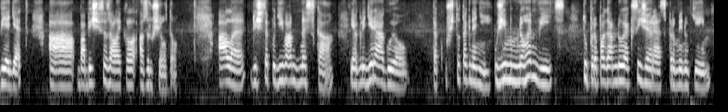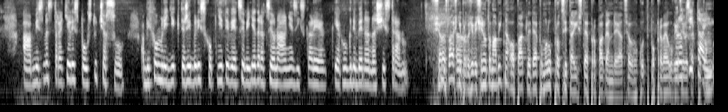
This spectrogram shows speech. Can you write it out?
vědět a Babiš se zalekl a zrušil to. Ale když se podívám dneska, jak lidi reagují, tak už to tak není. Už jim mnohem víc tu propagandu jaksi žere s prominutím. A my jsme ztratili spoustu času, abychom lidi, kteří byli schopni ty věci vidět racionálně, získali jak, jako kdyby na naši stranu. Což ale zvláštní, protože většinou to má být naopak, lidé pomalu procitají z té propagandy a třeba pokud poprvé uvěřili, procitají, tak potom...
